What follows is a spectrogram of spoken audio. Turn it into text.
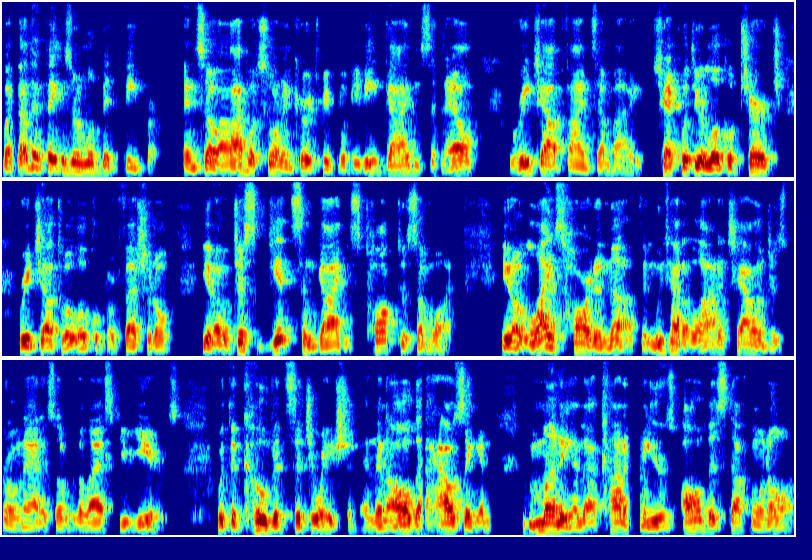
but other things are a little bit deeper. And so i just want to encourage people if you need guidance and help reach out find somebody. Check with your local church reach out to a local professional you know just get some guidance talk to someone you know, life's hard enough. And we've had a lot of challenges thrown at us over the last few years with the COVID situation and then all the housing and money and the economy. There's all this stuff going on.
